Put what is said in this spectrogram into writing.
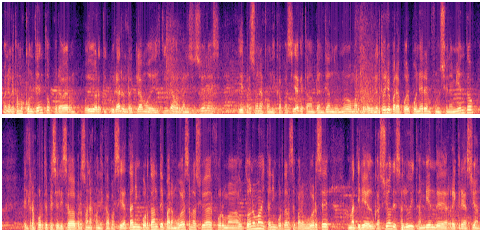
Bueno, que estamos contentos por haber podido articular el reclamo de distintas organizaciones y de personas con discapacidad que estaban planteando un nuevo marco regulatorio para poder poner en funcionamiento el transporte especializado de personas con discapacidad, tan importante para moverse en la ciudad de forma autónoma y tan importante para moverse en materia de educación, de salud y también de recreación.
